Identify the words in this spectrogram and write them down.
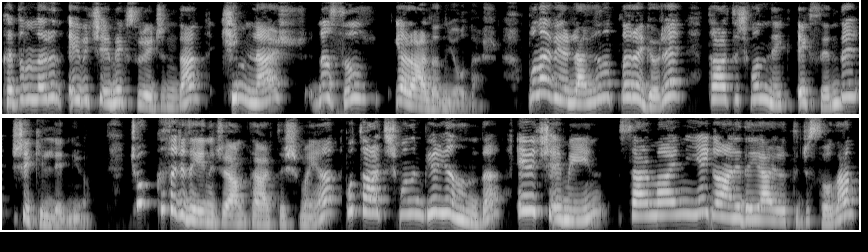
Kadınların ev içi emek sürecinden kimler nasıl yararlanıyorlar? Buna verilen yanıtlara göre tartışmanın ekseni de şekilleniyor. Çok kısaca değineceğim tartışmaya. Bu tartışmanın bir yanında ev içi emeğin sermayenin yegane değer yaratıcısı olan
